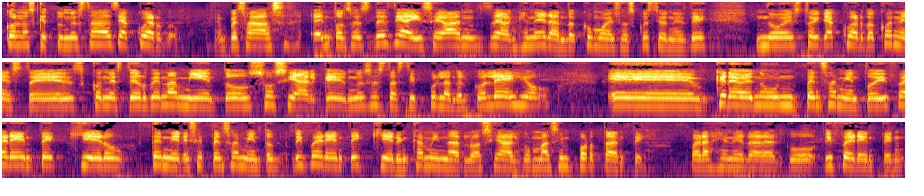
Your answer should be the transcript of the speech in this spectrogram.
con los que tú no estabas de acuerdo. Empezabas, entonces desde ahí se van, se van generando como esas cuestiones de no estoy de acuerdo con este, con este ordenamiento social que nos está estipulando el colegio. eh, creo en un pensamiento diferente, quiero tener ese pensamiento diferente y quiero encaminarlo hacia algo más importante para generar algo diferente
